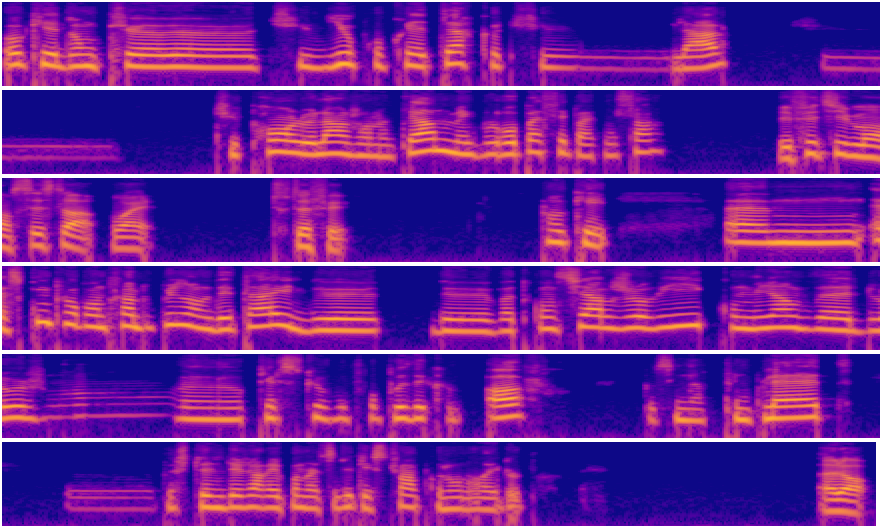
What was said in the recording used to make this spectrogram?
Ok, donc euh, tu dis au propriétaire que tu laves, tu, prends le linge en interne, mais vous le repassez pas, c'est ça? Effectivement, c'est ça, ouais, tout à fait. Ok. Est-ce qu'on peut rentrer un peu plus dans le détail de, votre conciergerie? Combien vous avez de logements? Qu'est-ce que vous proposez comme offre? Que c'est une offre complète Je te déjà répondre à ces deux questions, après j'en aurai d'autres. Alors,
